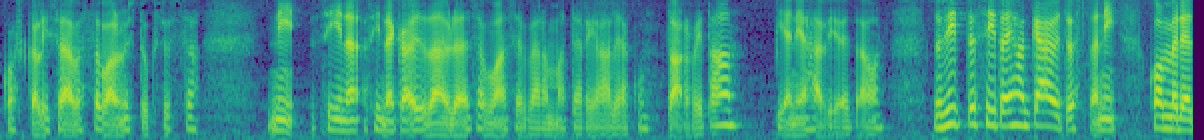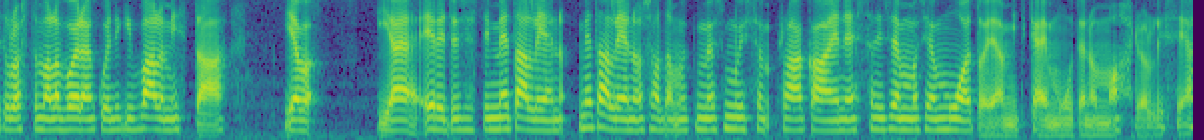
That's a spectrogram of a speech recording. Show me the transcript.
koska lisäävässä valmistuksessa niin siinä, siinä käytetään yleensä vain sen verran materiaalia, kun tarvitaan pieniä häviöitä on. No sitten siitä ihan käytöstä, niin 3D-tulostamalla voidaan kuitenkin valmistaa ja ja erityisesti metallien, metallien osalta, mutta myös muissa raaka-aineissa, niin semmoisia muotoja, mitkä ei muuten ole mahdollisia.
